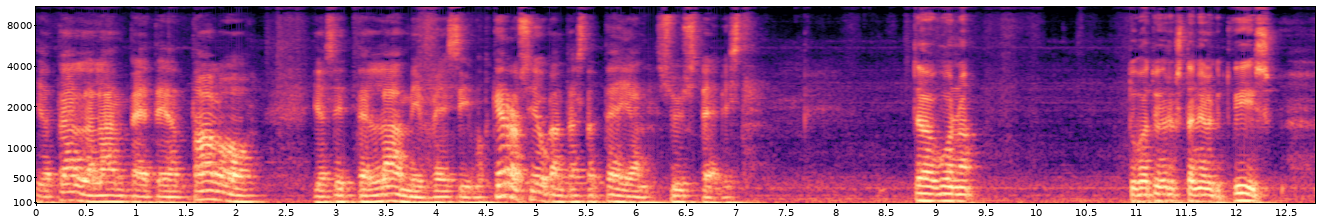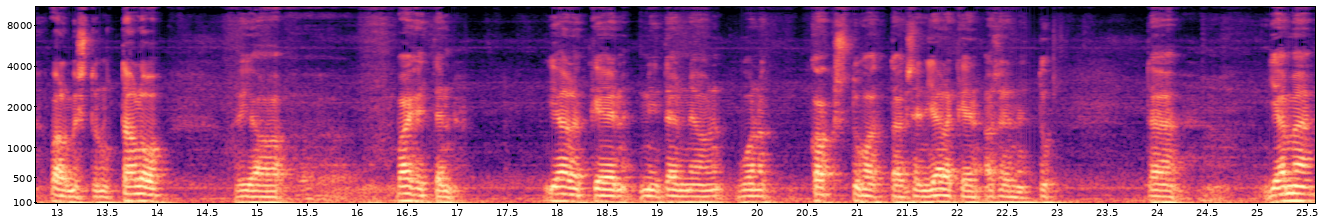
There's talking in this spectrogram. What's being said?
Ja tällä lämpee teidän talo ja sitten lämmin vesi. Mutta kerro hiukan tästä teidän systeemistä. Tämä on vuonna 1945 valmistunut talo ja vaiheiden jälkeen niin tänne on vuonna 2000 sen jälkeen asennettu tämä jämä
